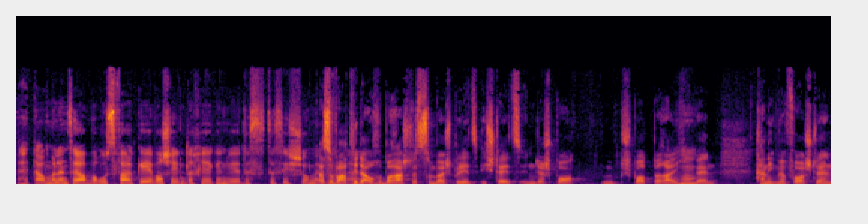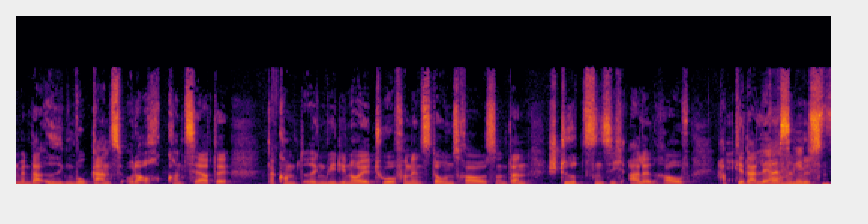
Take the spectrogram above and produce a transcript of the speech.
hat auch mal einen Serverausfall gegeben wahrscheinlich irgendwie. Das, das ist schon. Also wart ihr da auch überrascht, dass zum Beispiel jetzt ich stehe jetzt in der Sport, im Sportbereich mhm. Event, kann ich mir vorstellen, wenn da irgendwo ganz oder auch Konzerte da kommt irgendwie die neue Tour von den Stones raus und dann stürzen sich alle drauf. Habt ihr da lernen müssen?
